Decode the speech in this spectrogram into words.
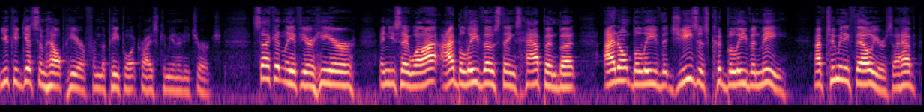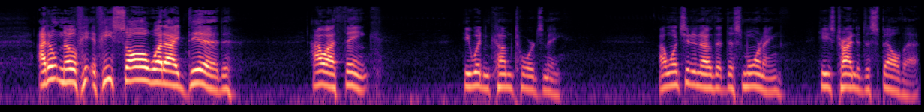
You could get some help here from the people at Christ Community Church. Secondly, if you're here and you say, Well, I, I believe those things happen, but I don't believe that Jesus could believe in me. I have too many failures. I have I don't know if he, if he saw what I did, how I think, he wouldn't come towards me. I want you to know that this morning he's trying to dispel that.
